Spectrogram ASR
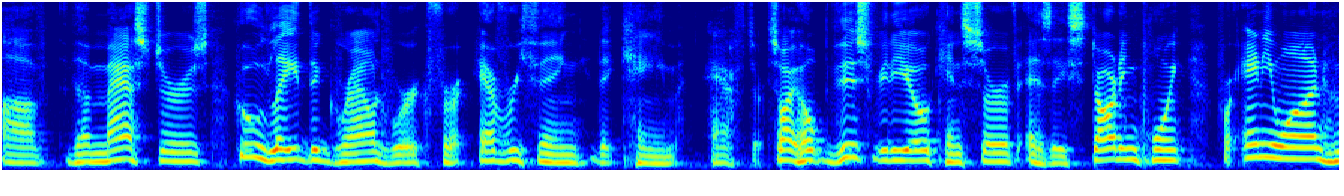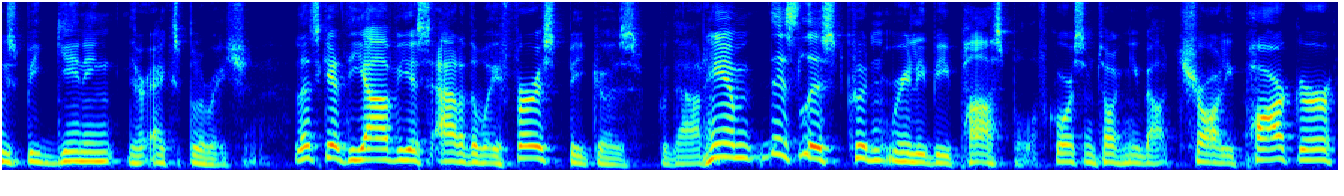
of the masters who laid the groundwork for everything that came after. So I hope this video can serve as a starting point for anyone who's beginning their exploration. Let's get the obvious out of the way first because without him, this list couldn't really be possible. Of course, I'm talking about Charlie Parker.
